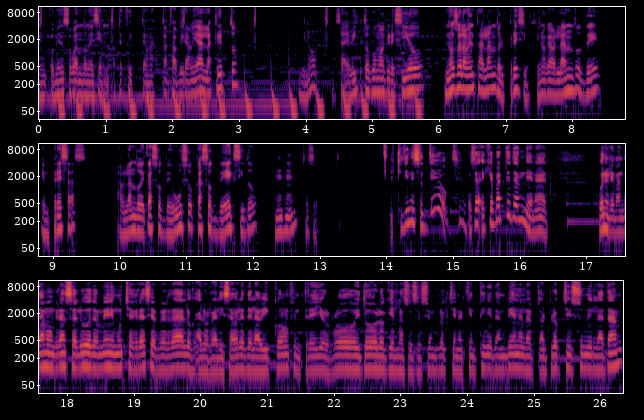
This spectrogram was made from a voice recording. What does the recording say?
en un comienzo cuando me decían, no, te fuiste a una estafa piramidal, las cripto, y no, o sea, he visto cómo ha crecido no solamente hablando del precio, sino que hablando de empresas, hablando de casos de uso, casos de éxito. Entonces. Es que tiene sentido. O sea, es que aparte también, a ver. Bueno, le mandamos un gran saludo también y muchas gracias, ¿verdad? A los, realizadores de la BitConf, entre ellos Rodo y todo lo que es la Asociación Blockchain Argentina y también al, Blockchain Summit Latam,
